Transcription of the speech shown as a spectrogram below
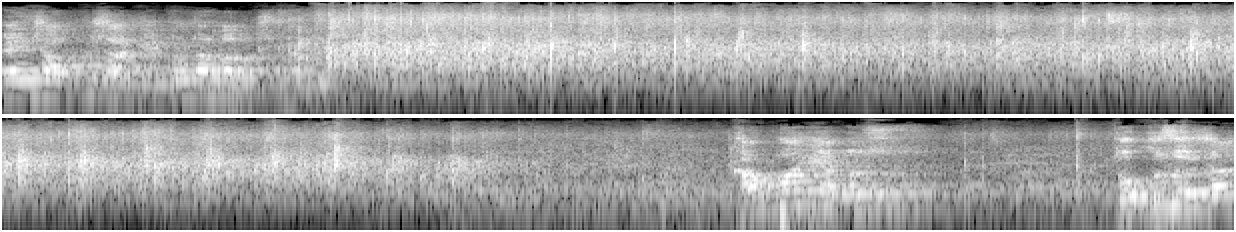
bence alkış hak etti. Onlarla alkışlıyorum. Kampanyamız 9 Ocak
